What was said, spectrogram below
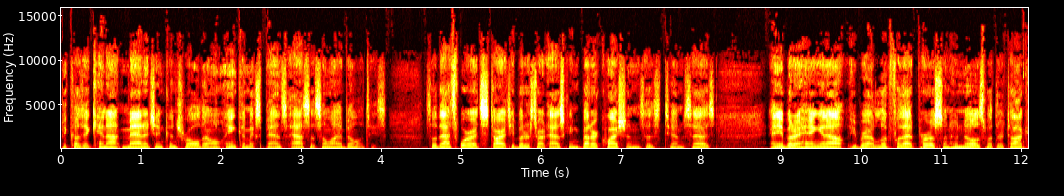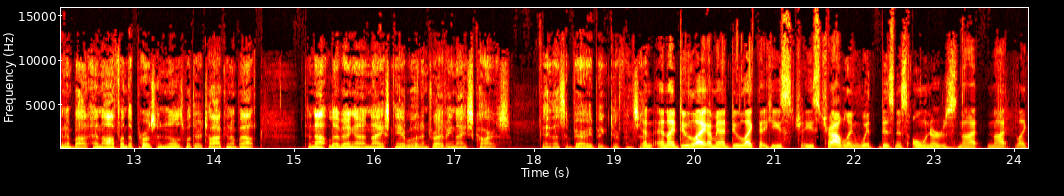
because they cannot manage and control their own income, expense, assets, and liabilities. So that's where it starts. You better start asking better questions, as Tim says, and you better hang it out. You better look for that person who knows what they're talking about. And often the person who knows what they're talking about, they're not living in a nice neighborhood and driving nice cars. Okay, that's a very big difference. There. And and I do like. I mean, I do like that he's he's traveling with business owners, not not like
